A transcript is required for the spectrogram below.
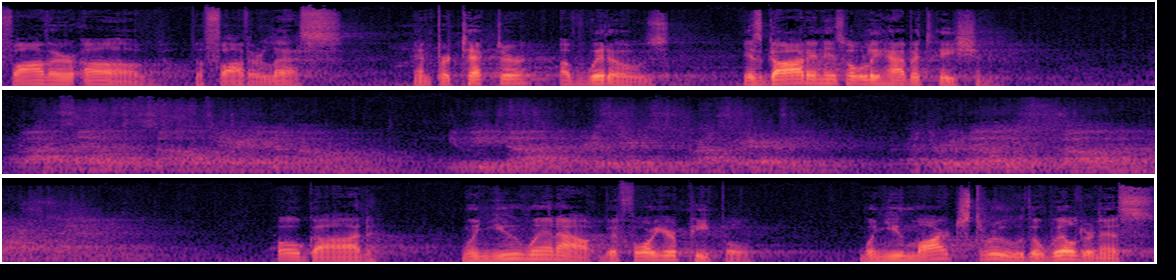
Father of the fatherless and protector of widows is God in his holy habitation. O God, when you went out before your people, when you marched through the wilderness,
